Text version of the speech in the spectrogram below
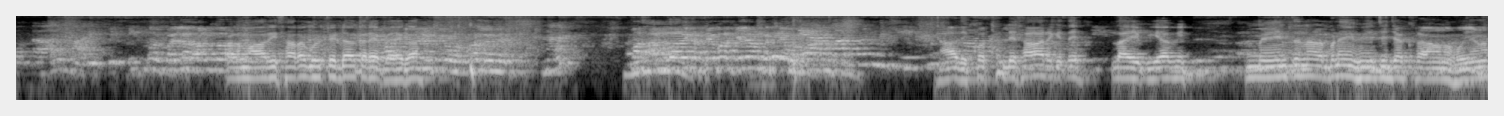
ਉਹ ਆਲ ਮਾਰੀ ਪਿੱਟੀ ਅਲਮਾਰੀ ਸਾਰਾ ਕੁਝ ਟੇਢਾ ਕਰਿਆ ਪਿਆ ਹੈਗਾ ਸਾਨੂੰ ਤਾਂ ਇਕੱਠੇ ਭਰ ਕੇ ਲਿਆਉਣ ਇਕੱਠੇ ਹੋਣਾ ਆਹ ਦੇਖੋ ਥੱਲੇ ਸਾਰੇ ਕਿਤੇ ਲਾਏ ਪਿਆ ਵੀ ਮਿਹਨਤ ਨਾਲ ਬਣਾਏ ਹੋਏ ਚੀਜ਼ਾਂ ਖਰਾਬ ਨਾ ਹੋ ਜਾਣ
